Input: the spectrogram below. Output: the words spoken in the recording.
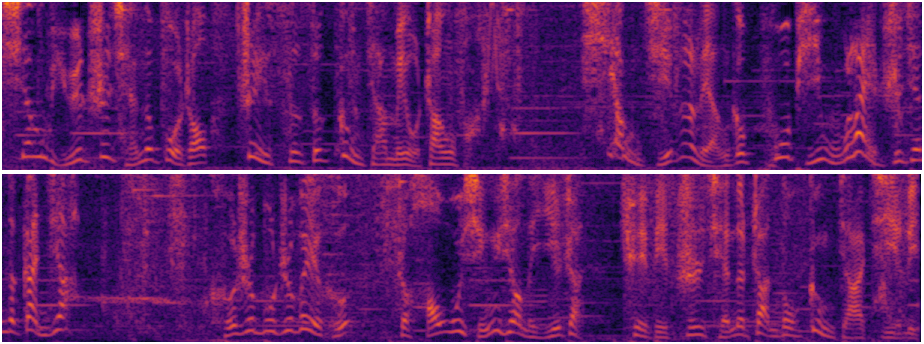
相比于之前的过招，这次则更加没有章法，像极了两个泼皮无赖之间的干架。可是不知为何，这毫无形象的一战却比之前的战斗更加激烈。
